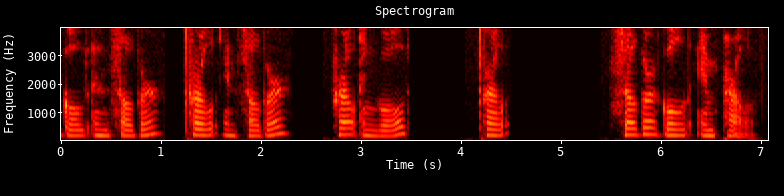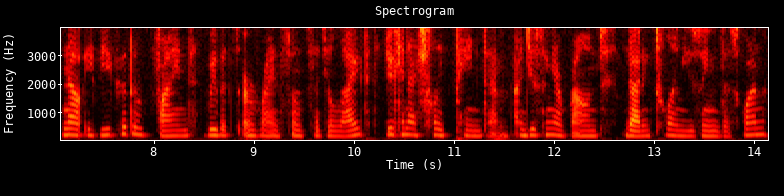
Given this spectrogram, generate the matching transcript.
gold and silver, pearl and silver, pearl and gold, pearl silver, gold, and pearl. Now, if you couldn't find rivets or rhinestones that you liked, you can actually paint them. I'm using a round dotting tool, I'm using this one.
